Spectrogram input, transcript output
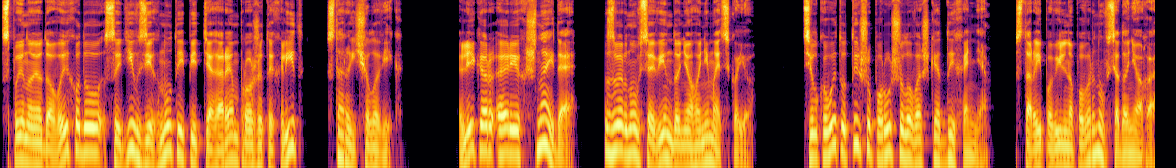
спиною до виходу сидів зігнутий під тягарем прожитих літ старий чоловік. Лікар Еріх Шнайде звернувся він до нього німецькою. Цілковиту тишу порушило важке дихання. Старий повільно повернувся до нього.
